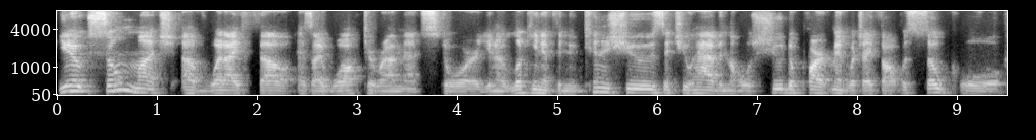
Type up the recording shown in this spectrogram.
You know, so much of what I felt as I walked around that store, you know, looking at the new tennis shoes that you have in the whole shoe department, which I thought was so cool,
